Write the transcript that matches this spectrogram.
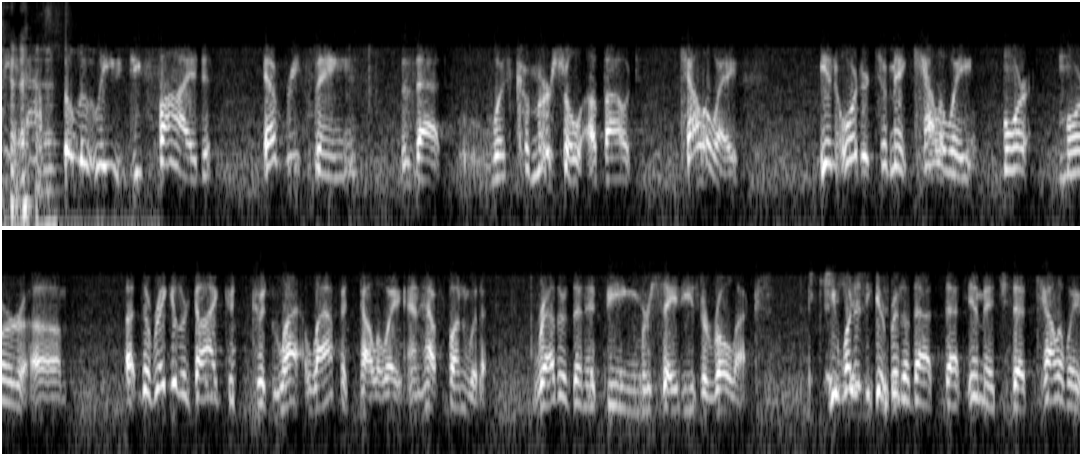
he absolutely defied everything that was commercial about Callaway in order to make Callaway more more. Um, uh, the regular guy could could la- laugh at Callaway and have fun with it, rather than it being Mercedes or Rolex. He wanted to get rid of that that image that Callaway.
